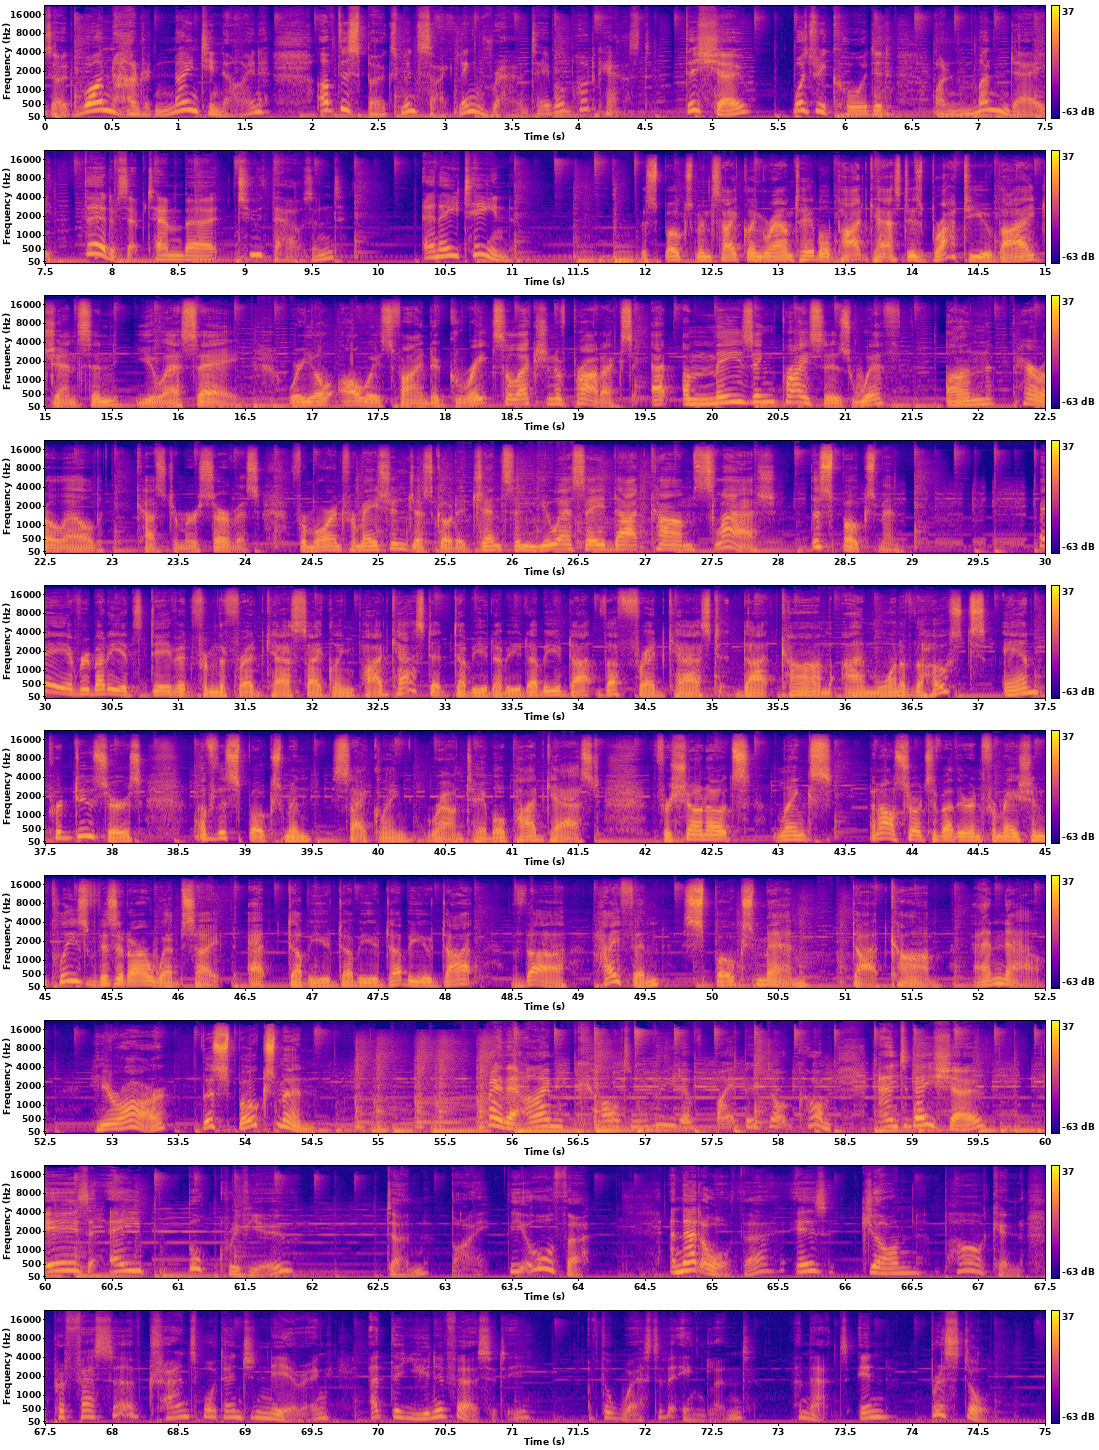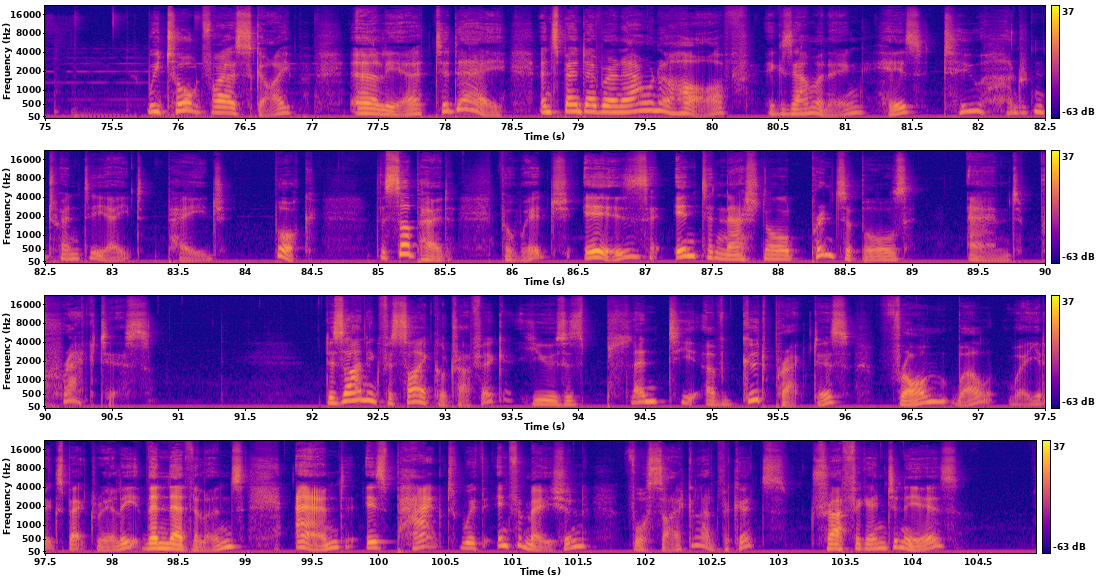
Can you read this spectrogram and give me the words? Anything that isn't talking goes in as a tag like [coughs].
episode 199 of the Spokesmen Cycling Roundtable podcast. This show was recorded on Monday, 3rd of September 2018. The Spokesmen Cycling Roundtable podcast is brought to you by Jenson USA, where you'll always find a great selection of products at amazing prices with unparalleled customer service. For more information, just go to jensonusa.com slash the spokesmen. Hey everybody, it's David from the Fredcast Cycling Podcast at www.thefredcast.com. I'm one of the hosts and producers of the Spokesmen Cycling Roundtable Podcast. For show notes, links, and all sorts of other information, please visit our website at www.the-spokesmen.com. And now, here are the spokesmen. Hi there, I'm Carlton Reid of BikeBiz.com, and today's show is a book review done by the author. And that author is John Parkin, Professor of Transport Engineering at the University of the West of England, and that's in Bristol. We talked via Skype earlier today and spent over an hour and a half examining his 228 page book the subhead for which is International Principles and Practice. Designing for cycle traffic uses plenty of good practice from, well, where you'd expect really, the Netherlands, and is packed with information for cycle advocates, traffic engineers,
